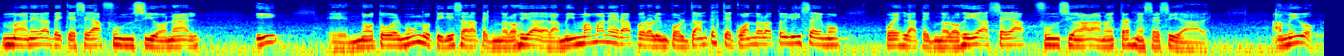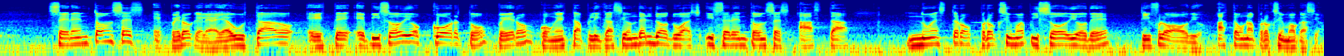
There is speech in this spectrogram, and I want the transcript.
maneras de que sea funcional y eh, no todo el mundo utiliza la tecnología de la misma manera, pero lo importante es que cuando la utilicemos, pues la tecnología sea funcional a nuestras necesidades. Amigos, será entonces, espero que les haya gustado este episodio corto, pero con esta aplicación del DotWatch y será entonces hasta nuestro próximo episodio de Tiflo Audio. Hasta una próxima ocasión.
